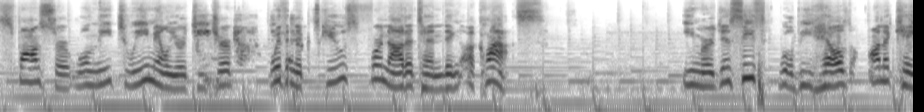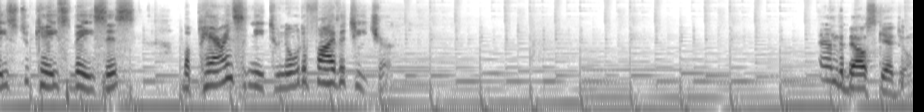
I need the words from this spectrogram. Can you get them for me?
sponsor will need to email your teacher with an excuse for not attending a class. Emergencies will be held on a case to case basis but parents need to notify the teacher. And the bell schedule.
